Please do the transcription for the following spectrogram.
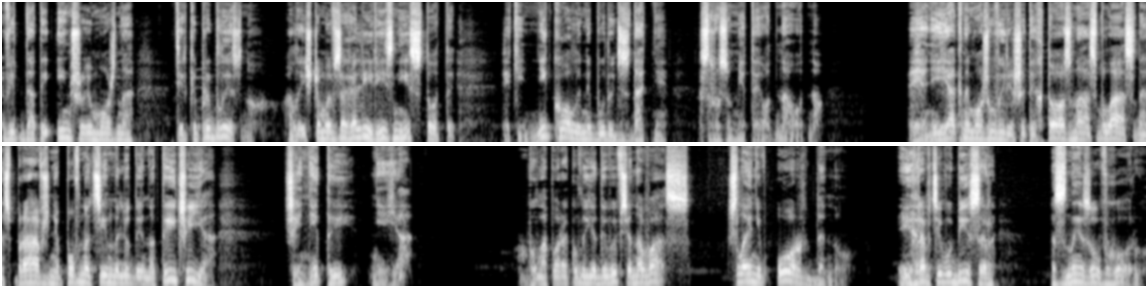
віддати іншою можна тільки приблизно, але й що ми взагалі різні істоти, які ніколи не будуть здатні зрозуміти одна одну. Я ніяк не можу вирішити, хто з нас, власне, справжня, повноцінна людина, ти чи я, чи ні ти, ні я. Була пора, коли я дивився на вас, членів ордену, і гравців у бісер знизу вгору,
